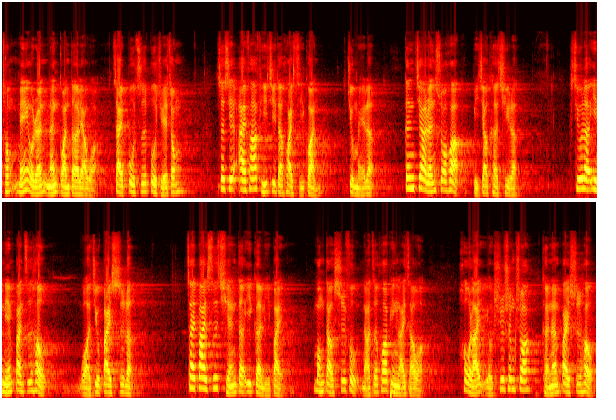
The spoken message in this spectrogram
从没有人能管得了我。在不知不觉中，这些爱发脾气的坏习惯就没了。跟家人说话比较客气了。修了一年半之后，我就拜师了。在拜师前的一个礼拜，梦到师傅拿着花瓶来找我。后来有师生说，可能拜师后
